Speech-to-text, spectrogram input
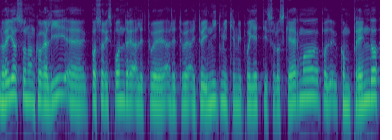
Allora io sono ancora lì, eh, posso rispondere alle tue, alle tue, ai tuoi enigmi che mi proietti sullo schermo, po- comprendo,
